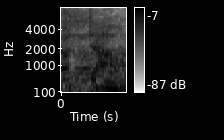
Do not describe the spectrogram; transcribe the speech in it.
Shut down.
